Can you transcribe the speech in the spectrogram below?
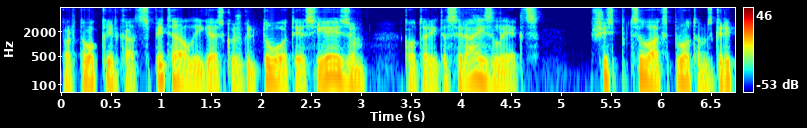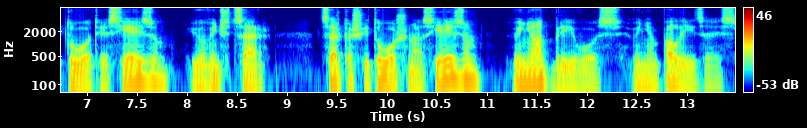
par to, ka ir kāds spitālīgais, kurš grib tuvoties Jēzum, kaut arī tas ir aizliegts. Šis cilvēks, protams, grib tuvoties Jēzum, jo viņš cer, cer, ka šī tuvošanās Jēzum viņu atbrīvos, viņam palīdzēs.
